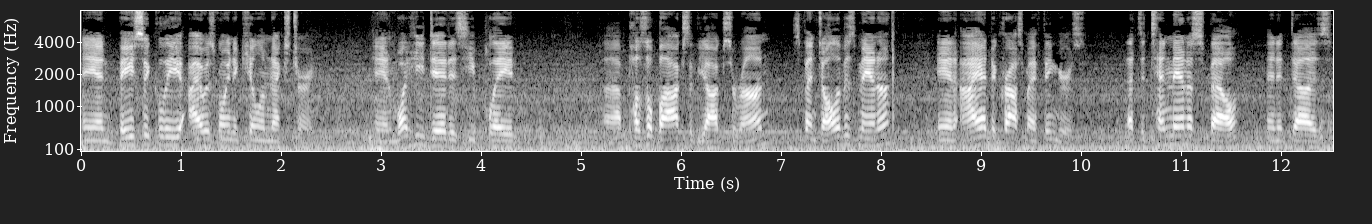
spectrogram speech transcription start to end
and basically I was going to kill him next turn. And what he did is he played a puzzle box of Yogg-Saron, spent all of his mana, and I had to cross my fingers. That's a 10 mana spell, and it does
